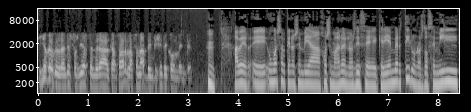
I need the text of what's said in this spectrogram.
y yo creo que durante estos días tendrá a alcanzar la zona 27,20. Hmm. A ver, eh, un WhatsApp que nos envía José Manuel nos dice, quería invertir unos 12.000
